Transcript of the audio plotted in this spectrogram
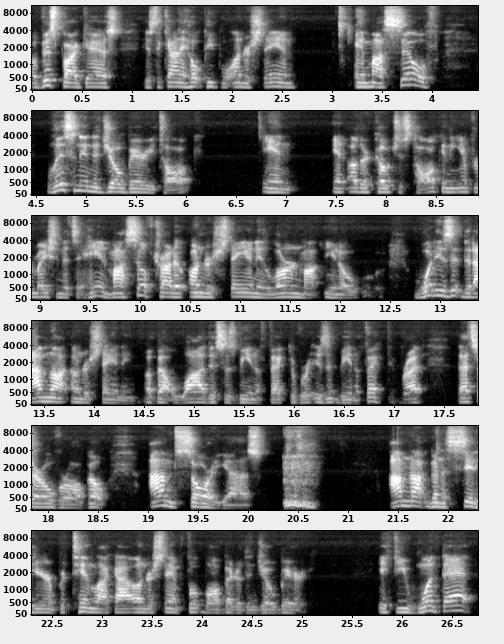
of this podcast is to kind of help people understand. And myself listening to Joe Barry talk and and other coaches talk and the information that's at hand myself try to understand and learn my you know what is it that i'm not understanding about why this is being effective or isn't being effective right? That's our overall goal. I'm sorry guys. I'm not going to sit here and pretend like i understand football better than joe barry. If you want that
